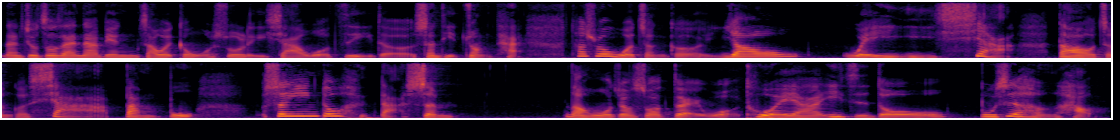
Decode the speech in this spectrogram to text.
那就坐在那边稍微跟我说了一下我自己的身体状态。她说我整个腰围以下到整个下半部声音都很大声，然后我就说，对，我腿呀、一直都不是很好，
